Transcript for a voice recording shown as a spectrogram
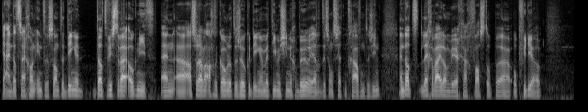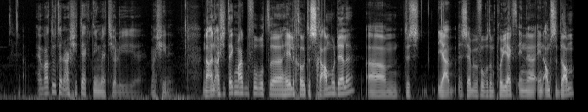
Ja, en dat zijn gewoon interessante dingen. Dat wisten wij ook niet. En uh, als we daar dan achter komen dat er zulke dingen met die machine gebeuren, ja, dat is ontzettend gaaf om te zien. En dat leggen wij dan weer graag vast op, op video. Ja. En wat doet een architect nu met jullie machine? Nou, een architect maakt bijvoorbeeld hele grote schaalmodellen. Um, dus ja, ze hebben bijvoorbeeld een project in, uh, in Amsterdam.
